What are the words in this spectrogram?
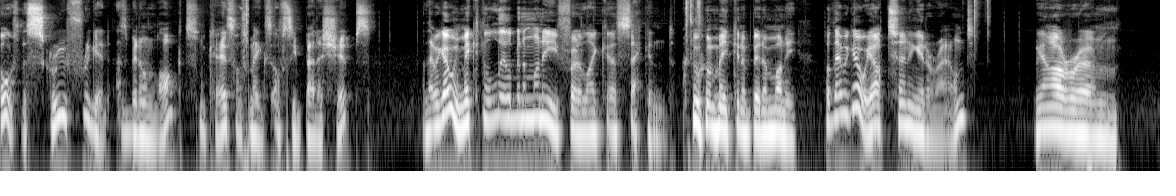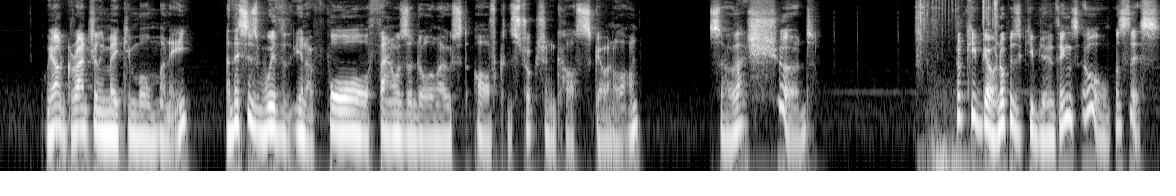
Oh, the screw frigate has been unlocked. Okay, so that makes obviously better ships. And there we go, we're making a little bit of money for like a second. we're making a bit of money. But there we go, we are turning it around. We are um, we are gradually making more money. And this is with, you know, 4,000 almost of construction costs going along. So that should... Should keep going up as we keep doing things. Oh, what's this?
